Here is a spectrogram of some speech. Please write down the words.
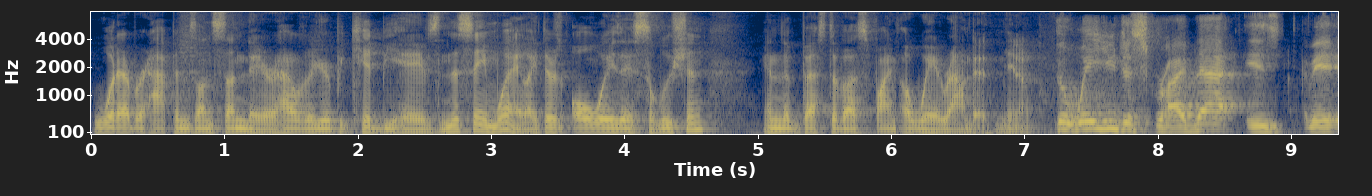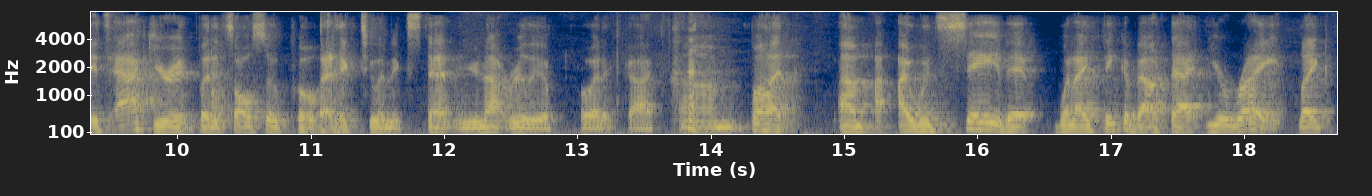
whatever happens on Sunday or however your kid behaves in the same way. Like there's always a solution and the best of us find a way around it, you know. The way you describe that is I mean it's accurate but it's also poetic to an extent and you're not really a poetic guy. Um, but um, I would say that when I think about that, you're right. Like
